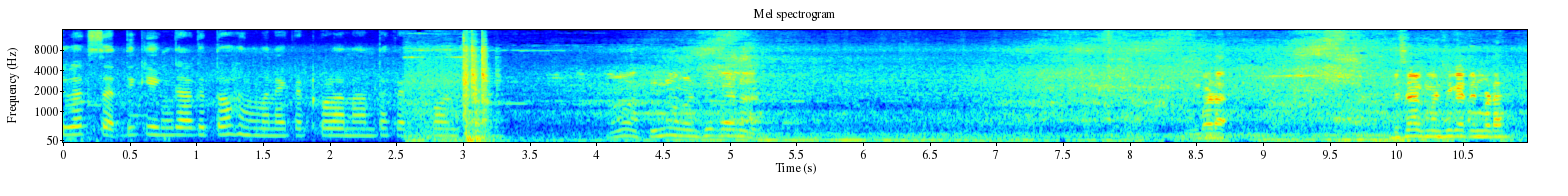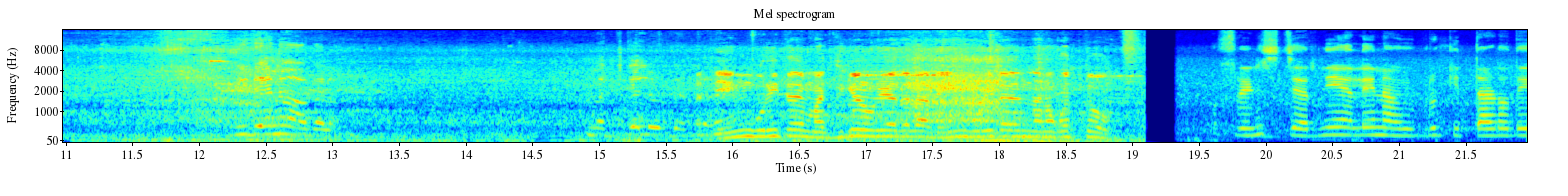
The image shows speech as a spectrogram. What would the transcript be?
ಇವಾಗ ಸದ್ಯಕ್ಕೆ ಹೆಂಗಾಗುತ್ತೋ ಹಂಗೆ ಮನೆ ಕಟ್ಕೊಳ್ಳೋಣ ಅಂತ ಕಟ್ಕೊಂಡು. ಬೇಡ ಬಿಸಾಕ್ ತಿನ್ಬೇಡ. ಇದೇನೂ ಆಗಲ್ಲ. ಅದು ಹೆಂಗ್ ಉರಿತದೆ ಮಜ್ಜಿಗೆ ಉರಿಯೋದಲ್ಲ ಅದು ಹೆಂಗ್ ಉರಿತದೆ ಅಂತ ನನಗೆ ಗೊತ್ತು. ಫ್ರೆಂಡ್ಸ್ ಜರ್ನಿಯಲ್ಲಿ ನಾವಿಬ್ಬರು ಕಿತ್ತಾಡೋದೇ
